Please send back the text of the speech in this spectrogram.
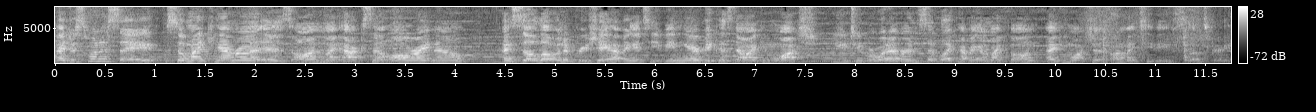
I just want to say, so my camera is on my accent wall right now. I still love and appreciate having a TV in here because now I can watch YouTube or whatever instead of like having on my phone. I can watch it on my TV, so that's great.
